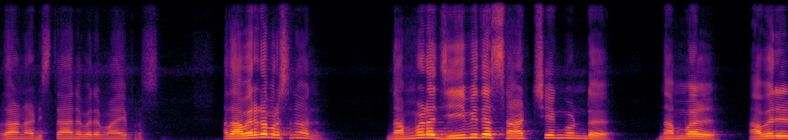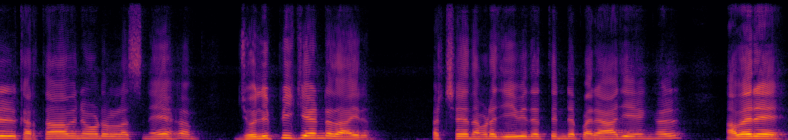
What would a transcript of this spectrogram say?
അതാണ് അടിസ്ഥാനപരമായ പ്രശ്നം. അത് അവരുടെ പ്രശ്നമല്ല. നമ്മുടെ ജീവിത സാക്ഷ്യം കൊണ്ട് നമ്മൾ അവരിൽ കർത്താവിനോടുള്ള സ്നേഹം ജ്വലിപ്പിക്കേണ്ടതായിരുന്നു. പക്ഷേ നമ്മുടെ ജീവിതത്തിന്റെ പരാജയങ്ങൾ അവരെ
